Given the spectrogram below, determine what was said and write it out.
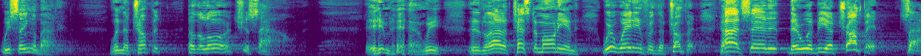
We sing about it. When the trumpet of the Lord shall sound. Amen. We, there's a lot of testimony and we're waiting for the trumpet. God said it, there would be a trumpet sound.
